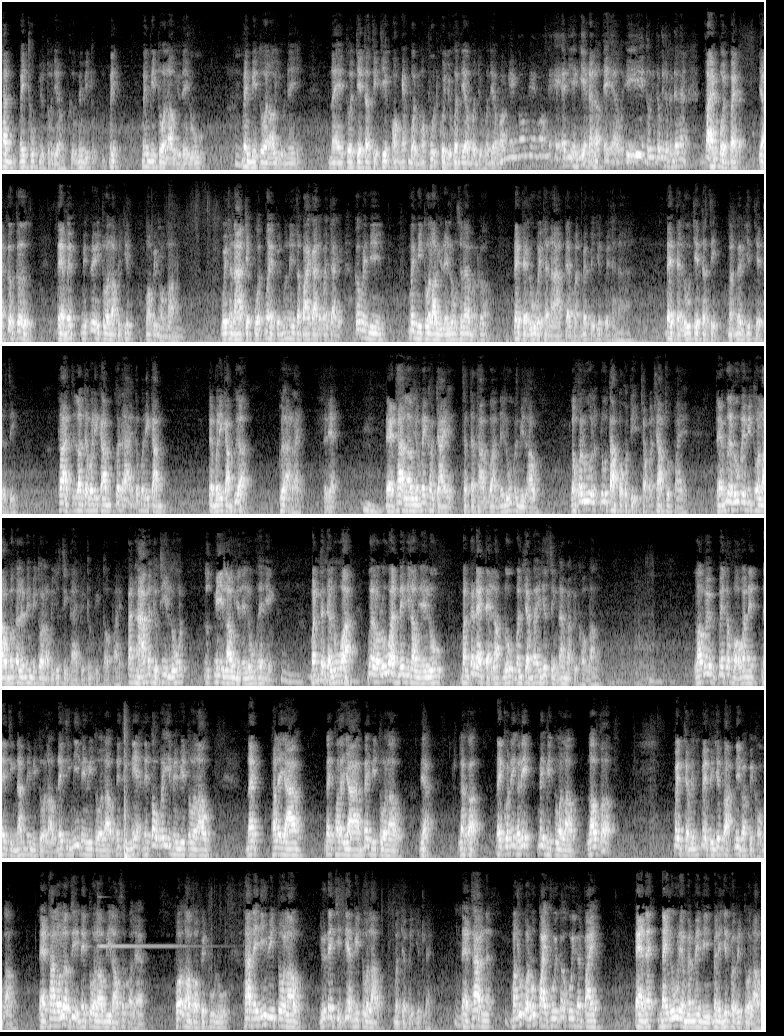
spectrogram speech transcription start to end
ท่านไม่ทุกข์อยู่ตัวเดียว คือไม่มีทุกข์ไม่ไม่มีตัวเราอยู่ในรู้ ไม่มีตัวเราอยู่ใน ในตัวเจตสิกที่งอแงบ่นงอพูดคุยอยู่คนเดียวบ่นอยู่คนเดียวงอแงงอแงงอแงเอ๊ะอันนี้อย่างนี้อย่างนั้นเหรอเอ๊ะเอาเอ๊ะตรงนี้ตรงนี้จะเป็นอย่างนั้นก็ให้มันบ่นไปอยากเก้อเก้อแต่ไม่ไม่ไม่มีตัวเราไปยึดมองเป็นของเราเวทนาเจ็บปวดเมื่อยเป็นนู่นนี่สบายกายสบายใจ ก็ไม่มีไม่มีตัวเราอยู่ในรู้ซะแล้วมันก็ได้แต่รู้เวทนา แต่มันไม่ไปยึดเวทนา ได้แต่รู้เจตสิกมันไม่ไปยึดเจตสิกถ้าเราจะบริกรรมก็ได้ก็บริกรรม แต่บริกรรมเพื่อ เพื่ออะไรแต่เนี้ยอืมแต่ถ้าเรายังไม่เข้าใจสัจธรรมว่าในรู้ไม่มีเรา เราก็รู้รู้ตามปกติธรรมชาติทั่วไป แต่เมื่อรู้ไม่มีตัวเรา มันก็เลยไม่มีตัวเราไปยึดสิ่งใดเป็นทุกข์อีกต่อไป ปัญหามันอยู่ที่รู้มีเราอยู่ในรู้แค่เอง มันก็จะรู้ว่า เมื่อเรารู้ว่าไม่มีเราอยู่ในรู้ มันก็ได้แต่รับรู้ มันจะไม่ยึดสิ่งนั้นมาเป็นของเรา เราไม่ไม่ต้องบอกว่าในในสิ่งนั้นไม่มีตัวเรา ในสิ่งนี้ไม่มีตัวเรา ในสิ่งนี้ในโต๊ะเก้าอี้ไม่มีตัวเรา ในภรรยาในภรรยาไม่มีตัวเรา เนี่ย แล้วก็ในคนนี้คนนี้ไม่มีตัวเรา เราก็ ไม่จะไปไม่ไปยึดว่านี่มันเป็นของเรา แต่ถ้าเราเริ่มที่ในตัวเรามีเราซะก่อนแล้ว เพราะเราก็เป็นผู้รู้ ถ้าในนี้มีตัวเรา หรือในจิตเนี่ยมีตัวเรา มันจะไปยึดแหละแต่ถ้ามันรู้ก็รู้ไปคุยก็คุยกันไป แต่ในในรู้เนี่ยมันไม่มีไม่ได้ยึดว่าเป็นตัวเรา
